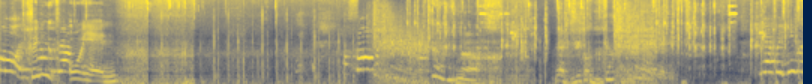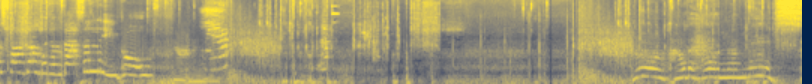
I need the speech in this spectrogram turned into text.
Oh, I think you Oyin. No. Yeah, 'cause you got gun. Yeah, but you must find out and that's illegal. You're an idiot. Oh, how the hell did I miss?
